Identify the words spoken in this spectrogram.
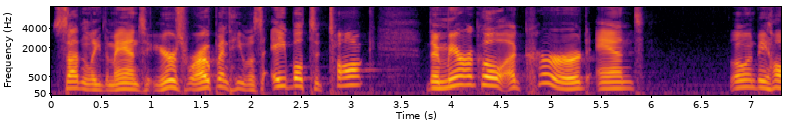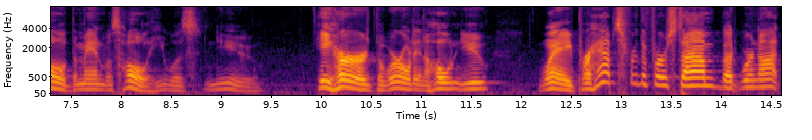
suddenly the man's ears were opened. He was able to talk. The miracle occurred, and lo and behold, the man was whole. He was new. He heard the world in a whole new way, perhaps for the first time, but we're not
